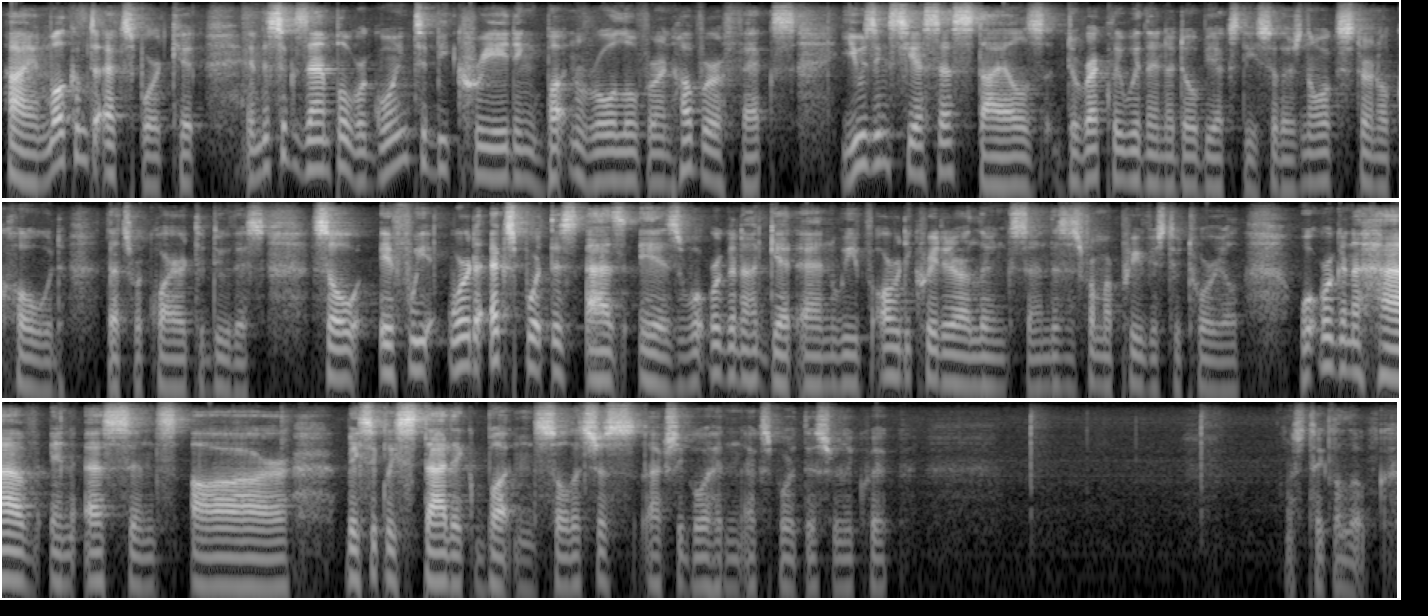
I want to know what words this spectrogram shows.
Hi and welcome to Export Kit. In this example we're going to be creating button rollover and hover effects using CSS styles directly within Adobe XD so there's no external code that's required to do this. So if we were to export this as is what we're gonna get and we've already created our links and this is from a previous tutorial what we're gonna have in essence are basically static buttons so let's just actually go ahead and export this really quick. Let's take a look.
